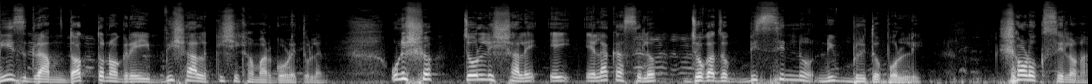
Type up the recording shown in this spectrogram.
নিজ গ্রাম দত্তনগরে এই বিশাল কৃষি খামার গড়ে তোলেন। উনিশশো চল্লিশ সালে এই এলাকা ছিল যোগাযোগ বিচ্ছিন্ন নিভৃত পল্লী। সড়ক ছিল না।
